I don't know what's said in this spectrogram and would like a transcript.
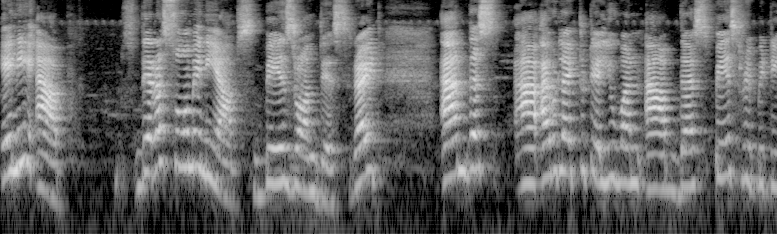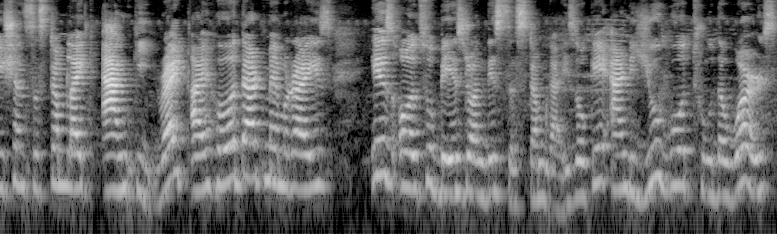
any app. There are so many apps based on this right? And this uh, i would like to tell you one app the space repetition system like anki right? I heard that memorize is also based on this system guys okay? And you go through the words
